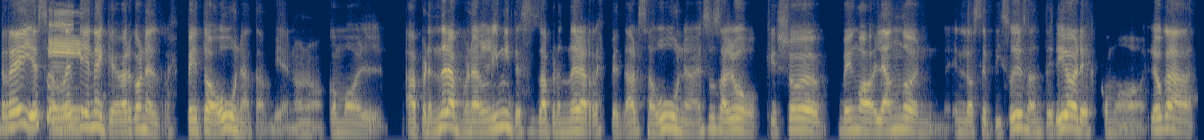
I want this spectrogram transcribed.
Re, y eso re eh, tiene que ver con el respeto a una también, ¿o no? Como el aprender a poner límites es aprender a respetarse a una. Eso es algo que yo vengo hablando en, en los episodios anteriores, como, loca,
